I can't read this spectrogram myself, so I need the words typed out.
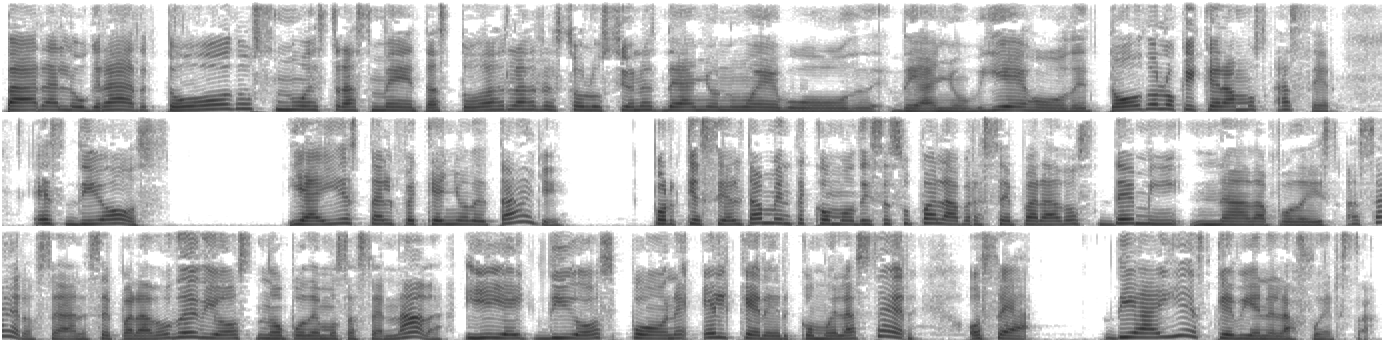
para lograr todas nuestras metas, todas las resoluciones de año nuevo, de, de año viejo, de todo lo que queramos hacer, es Dios. Y ahí está el pequeño detalle porque ciertamente, como dice su palabra, separados de mí nada podéis hacer. O sea, separados de Dios no podemos hacer nada. Y Dios pone el querer como el hacer. O sea, de ahí es que viene la fuerza.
